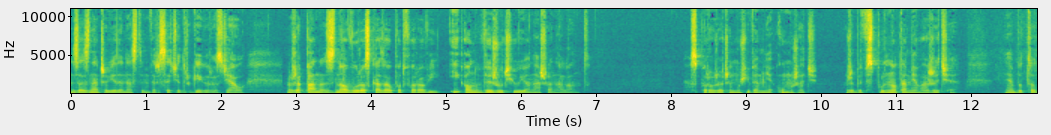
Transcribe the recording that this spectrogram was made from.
zaznaczy w jedenastym wersecie drugiego rozdziału, że Pan znowu rozkazał potworowi i on wyrzucił Jonasza na ląd. Sporo rzeczy musi we mnie umrzeć, żeby wspólnota miała życie. Nie? Bo to,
